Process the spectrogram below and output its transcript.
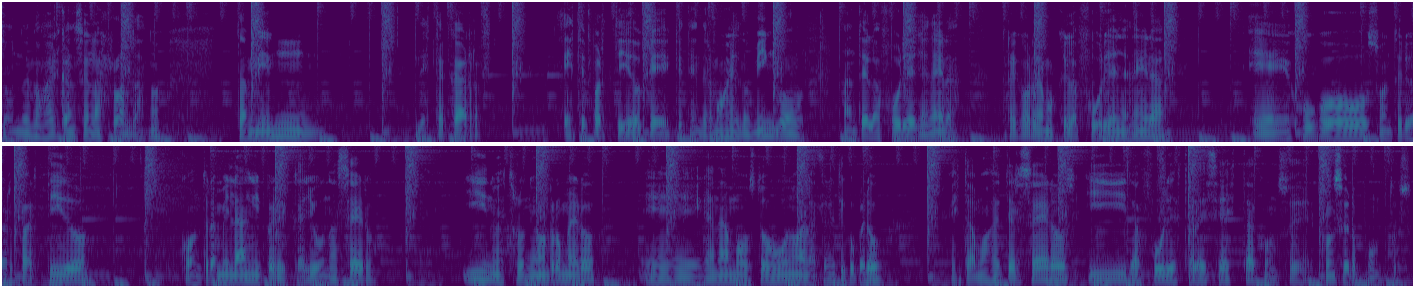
donde nos alcancen las rondas, ¿no? También destacar este partido que, tendremos el domingo ante la Furia Llanera. Recordemos que la Furia Llanera eh, jugó su anterior partido contra Milán y cayó 1 a 0. Y nuestro Unión Romero eh, ganamos 2-1 al Atlético Perú. Estamos de terceros y la Furia está de sexta con, con 0 puntos.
